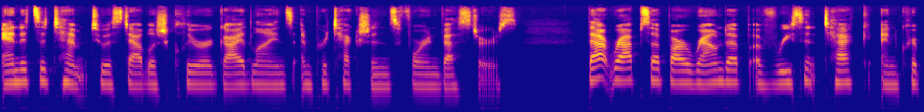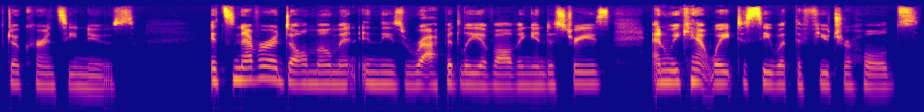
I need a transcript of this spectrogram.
and its attempt to establish clearer guidelines and protections for investors. That wraps up our roundup of recent tech and cryptocurrency news. It's never a dull moment in these rapidly evolving industries, and we can't wait to see what the future holds.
